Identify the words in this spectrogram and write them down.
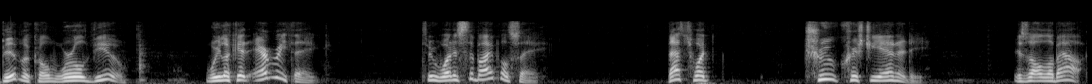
biblical worldview. We look at everything through what does the Bible say? That's what true Christianity is all about.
